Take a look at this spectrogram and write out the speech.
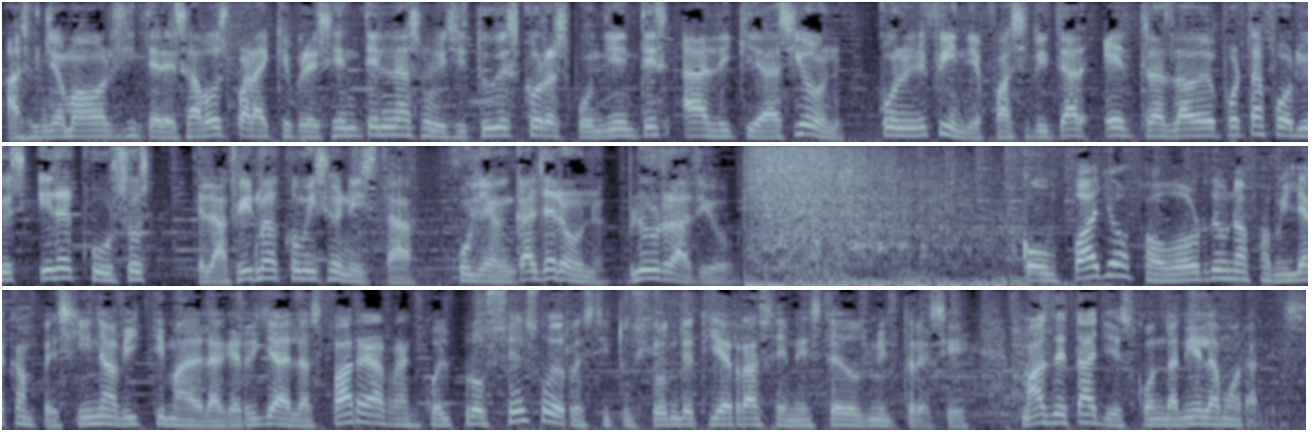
hace un llamado a los interesados para que presenten las solicitudes correspondientes a la liquidación, con el fin de facilitar el traslado de portafolios y recursos de la firma comisionista. Julián Calderón, Blue Radio. Con fallo a favor de una familia campesina víctima de la guerrilla de las FARC, arrancó el proceso de restitución de tierras en este 2013. Más detalles con Daniela Morales.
